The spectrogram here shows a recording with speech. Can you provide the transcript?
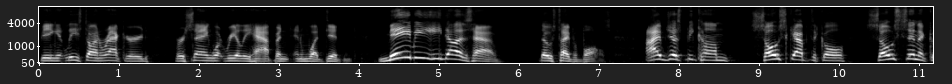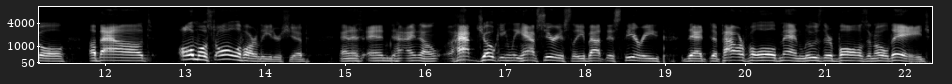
being at least on record for saying what really happened and what didn't. Maybe he does have those type of balls. I've just become so skeptical, so cynical about almost all of our leadership. And, and I know, half jokingly, half seriously, about this theory that uh, powerful old men lose their balls in old age,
